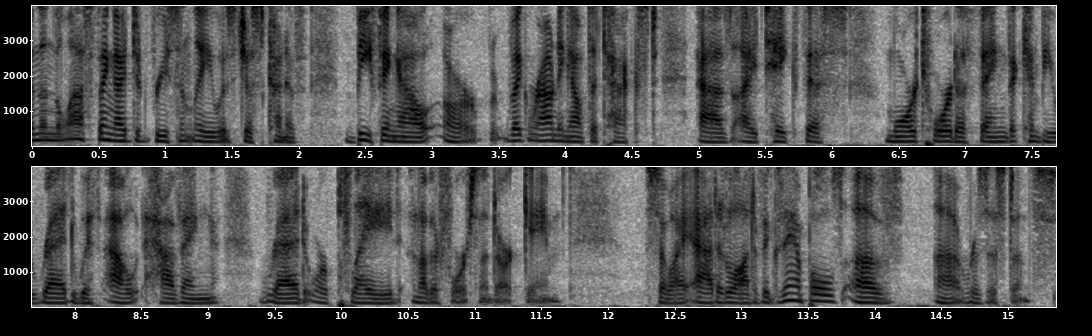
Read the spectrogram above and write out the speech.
And then the last thing I did recently was just kind of beefing out or like rounding out the text as I take this more toward a thing that can be read without having read or played another Forged in the Dark game. So I added a lot of examples of uh, resistance.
